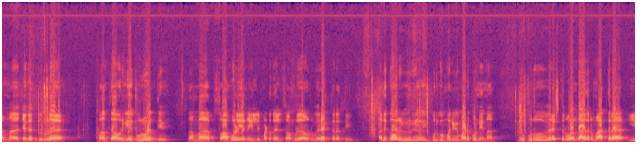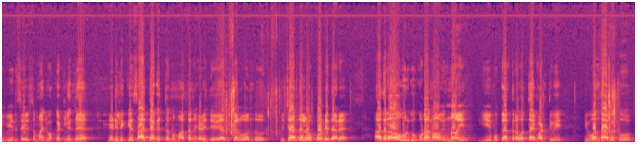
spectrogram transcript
ನಮ್ಮ ಜಗದ್ಗುರುಗಳ ಅಂತ ಅವರಿಗೆ ಗುರು ಅಂತೀವಿ. ನಮ್ಮ ಸ್ವಾಮಿಗಳು ಇಲ್ಲಿ ಮಠದಲ್ಲಿ ಸ್ವಾಮಿಗಳು ಅವ್ರು ವಿರಕ್ತರಂತೀವಿ ಅದಕ್ಕೆ ಅವರು ಇವರು ಇಬ್ಬರಿಗೂ ಮನವಿ ಮಾಡ್ಕೊಂಡೆ ನಾನು. ನೀವು ಗುರು ವಿರಕ್ತರು ಒಂದಾದ್ರೆ ಮಾತ್ರ ಈ ವೀರ ಸೇವೆ ಸಮಾಜ ಒಕ್ಕಟ್ಟಲಿಂದ ನಡಿಲಿಕ್ಕೆ ಸಾಧ್ಯ ಆಗುತ್ತೆ ಅನ್ನೋ ಮಾತನ್ನು ಹೇಳಿದ್ದೀವಿ. ಅದು ಕೆಲವೊಂದು ವಿಚಾರದಲ್ಲಿ ಒಪ್ಕೊಂಡಿದ್ದಾರೆ. ಆದರೆ ಅವ್ರಿಗೂ ಕೂಡ ನಾವು ಇನ್ನೂ ಈ- ಮುಖಾಂತರ ಒತ್ತಾಯ ಮಾಡ್ತೀವಿ. ನೀವು ಒಂದಾಗಬೇಕು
